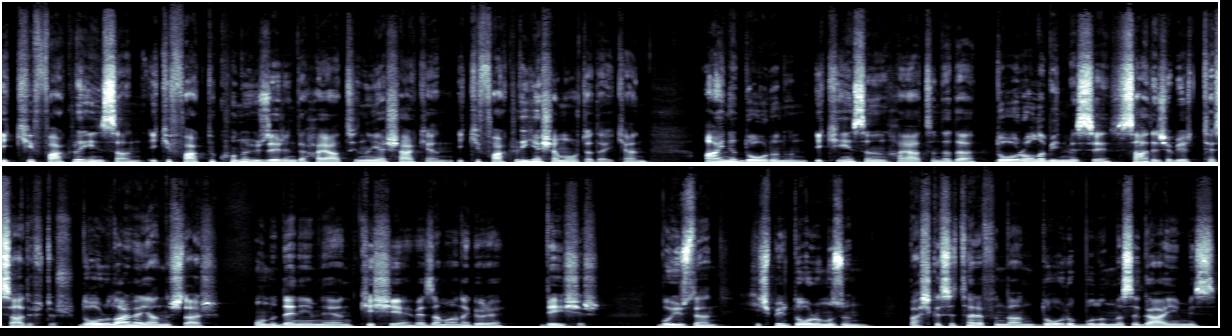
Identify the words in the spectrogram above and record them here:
İki farklı insan, iki farklı konu üzerinde hayatını yaşarken, iki farklı yaşam ortadayken aynı doğrunun iki insanın hayatında da doğru olabilmesi sadece bir tesadüftür. Doğrular ve yanlışlar onu deneyimleyen kişiye ve zamana göre değişir. Bu yüzden hiçbir doğrumuzun başkası tarafından doğru bulunması gayemiz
